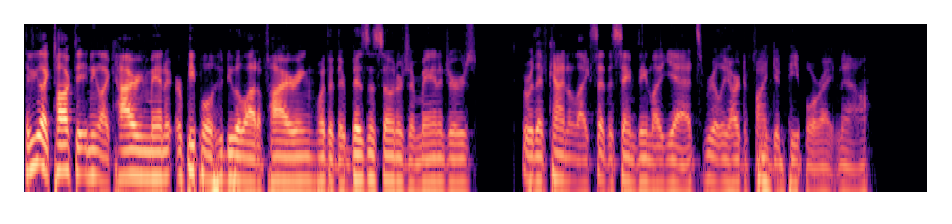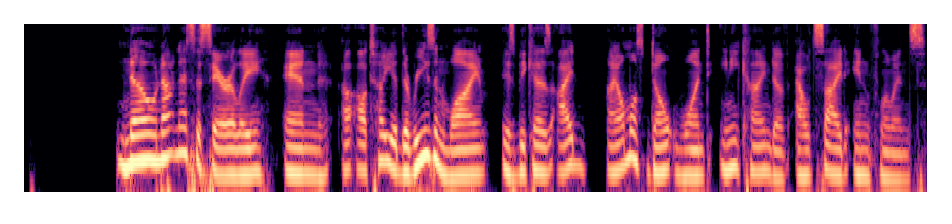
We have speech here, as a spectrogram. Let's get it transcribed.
have you like talked to any like hiring man or people who do a lot of hiring, whether they're business owners or managers, or they've kind of like said the same thing, like, yeah, it's really hard to find good people right now. No, not necessarily. And I'll tell you the reason why is because I I almost don't want any kind of outside influence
